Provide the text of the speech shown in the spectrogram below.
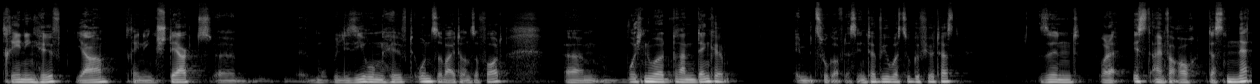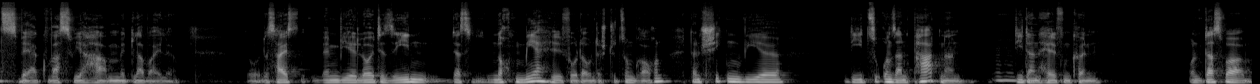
Training hilft, ja, Training stärkt, äh, Mobilisierung hilft und so weiter und so fort. Ähm, wo ich nur dran denke, in Bezug auf das Interview, was du geführt hast, sind oder ist einfach auch das Netzwerk, was wir haben mittlerweile. So, das heißt, wenn wir Leute sehen, dass sie noch mehr Hilfe oder Unterstützung brauchen, dann schicken wir die zu unseren Partnern, mhm. die dann helfen können. Und das war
